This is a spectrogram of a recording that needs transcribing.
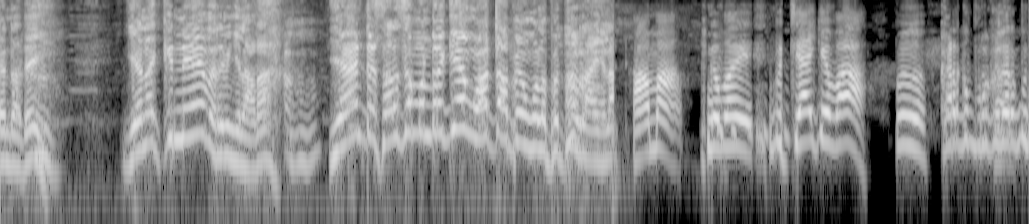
ஏண்டா டேய் எனக்குன்னே வருவீங்களாடா? ஏன்ட்ட சரசம் பண்றக்கே ஓட்டாப்பே உங்களை ஆமா இங்க போய் இப்ப தேய்க்க வா. இப்ப கறக்கு புறுக்கு கறக்கு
